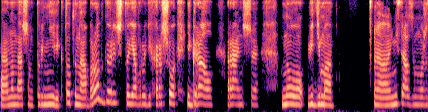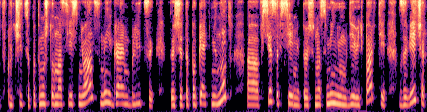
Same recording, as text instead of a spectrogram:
э, на нашем турнире. Кто-то наоборот говорит, что я вроде хорошо играл раньше, но, видимо, не сразу может включиться, потому что у нас есть нюанс, мы играем блицы, то есть это по 5 минут, а, все со всеми, то есть у нас минимум 9 партий за вечер,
